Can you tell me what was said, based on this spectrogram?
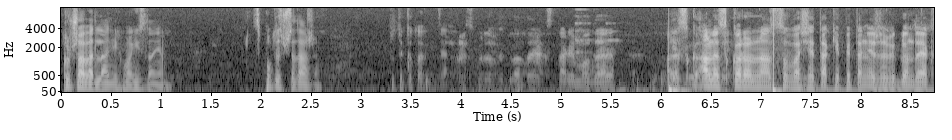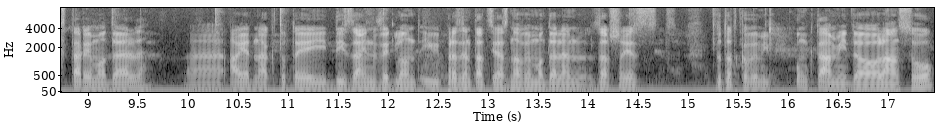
kluczowe dla nich, moim zdaniem. Z punktu sprzedaży. To tylko to widzę. Ale skoro wygląda jak stary model, ale, sk- ale skoro nasuwa się takie pytanie, że wygląda jak stary model, e, a jednak tutaj design, wygląd i prezentacja z nowym modelem zawsze jest dodatkowymi punktami do lansu,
